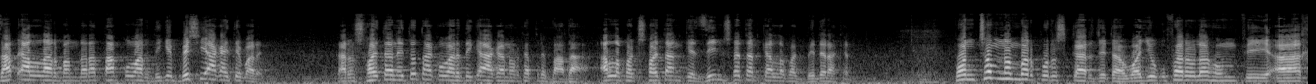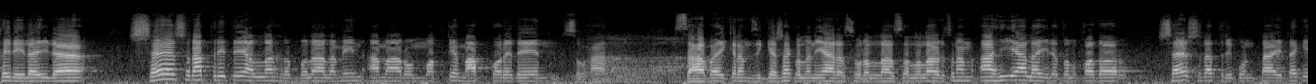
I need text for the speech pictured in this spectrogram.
যাতে আল্লাহর বান্দারা তাকোয়ার দিকে বেশি আগাইতে পারে। কারণ শয়তান তো তাকোয়ার দিকে আগানোর ক্ষেত্রে বাধা। আল্লাহ পাক শয়তানকে, জিন শয়তানকে আল্লাহ পাক বেঁধে রাখেন। পঞ্চম নম্বর পুরস্কার যেটা শেষ রাত্রিতে আল্লাহ রব্বুল্লা আলমিন আমার উম্মতকে মাফ করে দেন। সুহান সাহাবাইকরাম জিজ্ঞাসা করলেন, ইয়া রসুল্লাহ সাল্লাম আহিয়া লাইলাতুল কদর? শেষ রাত্রি কোনটা? এটা কি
